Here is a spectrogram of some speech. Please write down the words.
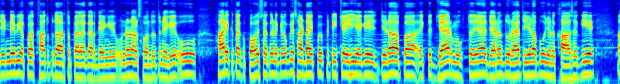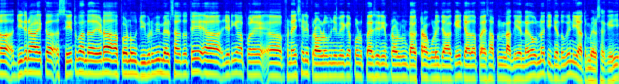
ਜਿੰਨੇ ਵੀ ਆਪਾਂ ਖਾਦ ਪਦਾਰਥ ਪੈਦਾ ਕਰਦੇ ਦਿਆਂਗੇ ਉਹਨਾਂ ਨਾਲ ਸੰਬੰਧਿਤ ਨੇਗੇ, ਉਹ ਹਰ ਇੱਕ ਤੱਕ ਪਹੁੰਚ ਸਕਣ, ਕਿਉਂਕਿ ਸਾਡਾ ਇੱਕੋ ਇੱਕ ਟੀਚਾ ਇਹੀ ਹੈ ਕਿ ਜਿਹੜਾ ਆਪਾਂ ਇੱਕ ਜ਼ਹਿਰ ਮੁਕਤ ਜਾਂ ਜ਼ਹਿਰਾਂ ਤੋਂ ਰਹਿਤ ਜਿਹੜਾ ਭੋਜਨ ਖਾ ਸਕੀਏ ਜਿਹਦੇ ਨਾਲ ਇੱਕ ਸਿਹਤਮੰਦ ਜਿਹੜਾ ਆਪਾਂ ਨੂੰ ਜੀਵਨ ਵੀ ਮਿਲ ਸਕਦਾ ਤੇ ਜਿਹੜੀਆਂ ਆਪਣੇ ਫਾਈਨੈਂਸ਼ੀਅਲੀ ਪ੍ਰੋਬਲਮ ਜਿਵੇਂ ਕਿ ਆਪਾਂ ਨੂੰ ਪੈਸੇ ਦੀਆਂ ਪ੍ਰੋਬਲਮ ਡਾਕਟਰਾਂ ਕੋਲੇ ਜਾ ਕੇ ਜ਼ਿਆਦਾ ਪੈਸਾ ਆਪਾਂ ਨੂੰ ਲੱਗ ਜਾਂਦਾ ਹੈਗਾ ਉਹਨਾਂ ਚੀਜ਼ਾਂ ਤੋਂ ਵੀ ਨਿਜਾਤ ਮਿਲ ਸਕੇ ਜੀ।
